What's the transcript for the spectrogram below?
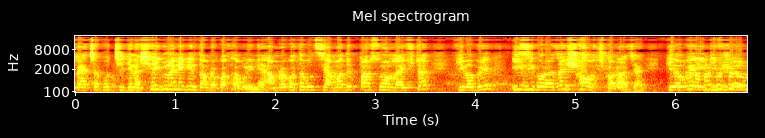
প্যাচ আপ হচ্ছে কিনা সেইগুলো নিয়ে কিন্তু আমরা কথা বলি না আমরা কথা বলছি আমাদের পার্সোনাল লাইফটা কীভাবে ইজি করা যায় সহজ করা যায় কীভাবে এই difficult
